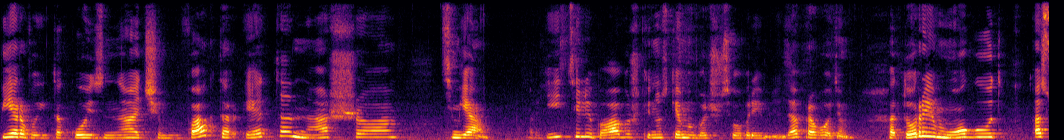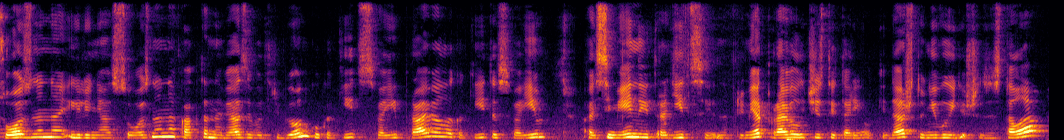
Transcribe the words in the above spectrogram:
Первый такой значимый фактор – это наша семья, родители, бабушки, ну с кем мы больше всего времени да, проводим, которые могут осознанно или неосознанно как-то навязывать ребенку какие-то свои правила, какие-то свои э, семейные традиции. Например, правила чистой тарелки, да, что не выйдешь из-за стола,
